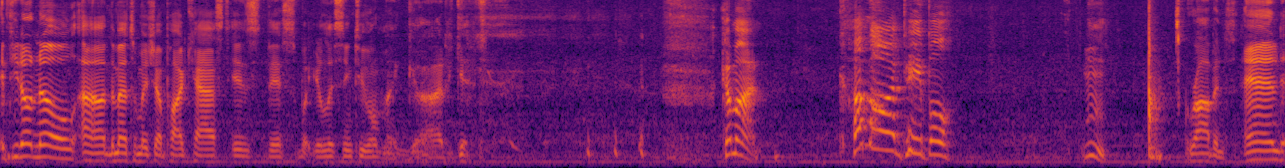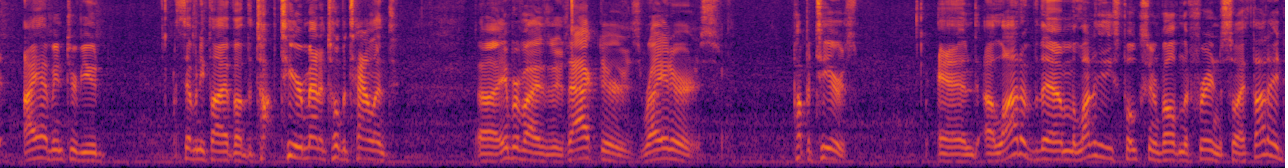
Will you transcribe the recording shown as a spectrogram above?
if you don't know, uh, the Mental Mission podcast is this what you're listening to? Oh my God! Get. Come on, come on, people. Hmm. Robbins, and I have interviewed 75 of the top tier Manitoba talent, uh, improvisers, actors, writers, puppeteers, and a lot of them, a lot of these folks are involved in the fringe. So I thought I'd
